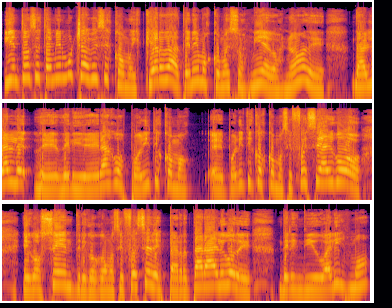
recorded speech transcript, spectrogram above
Y entonces también muchas veces como izquierda tenemos como esos miedos, ¿no? De, de hablarle de, de liderazgos políticos como, eh, políticos como si fuese algo egocéntrico, como si fuese despertar algo de, del individualismo,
